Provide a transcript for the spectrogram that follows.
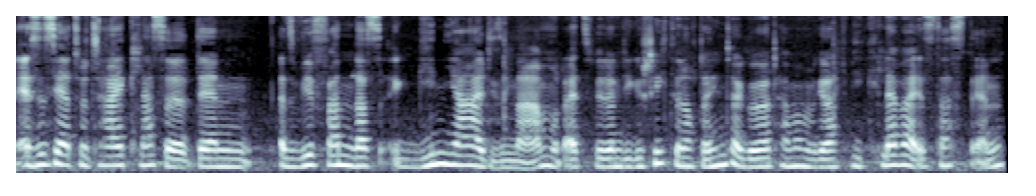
Es ist ja total klasse, denn also wir fanden das genial, diesen Namen. Und als wir dann die Geschichte noch dahinter gehört haben, haben wir gedacht, wie clever ist das denn?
